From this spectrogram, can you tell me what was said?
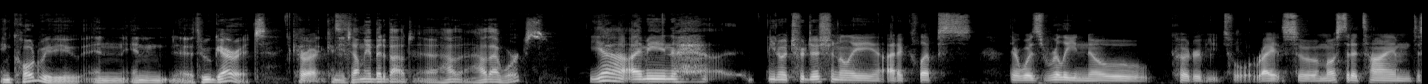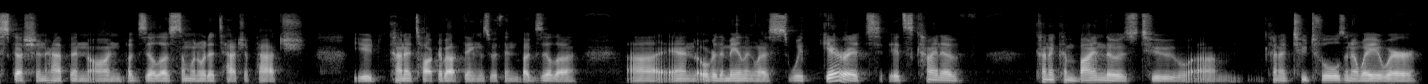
in code review in in through Gerrit. Correct. Can, can you tell me a bit about how how that works? Yeah, I mean you know, traditionally at Eclipse, there was really no code review tool, right? So most of the time, discussion happened on Bugzilla. Someone would attach a patch. You'd kind of talk about things within Bugzilla uh, and over the mailing list. With Gerrit, it's kind of kind of combined those two um, kind of two tools in a way where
